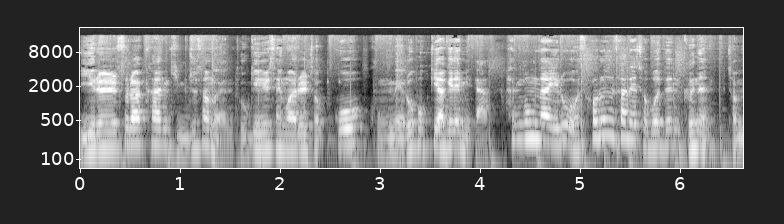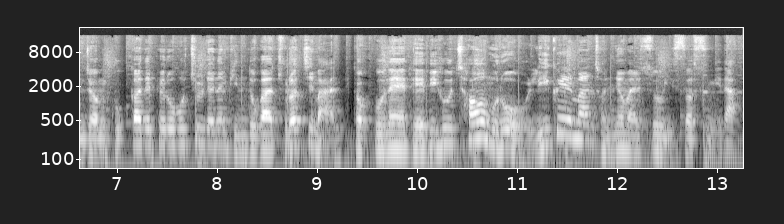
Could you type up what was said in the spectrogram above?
이를 수락한 김주성은 독일 생활을 접고 국내로 복귀하게 됩니다. 한국 나이로 30살에 접어든 그는 점점 국가대표로 호출되는 빈도가 줄었지만 덕분에 데뷔 후 처음으로 리그에만 전념할 수 있었습니다.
